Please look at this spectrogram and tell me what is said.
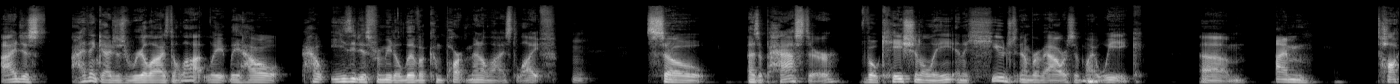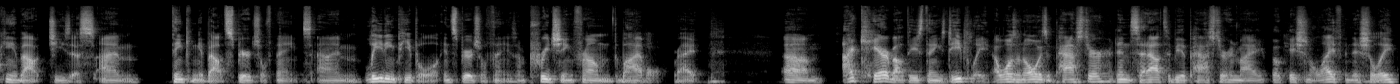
I just I think I just realized a lot lately how how easy it is for me to live a compartmentalized life. Hmm. So, as a pastor, vocationally, in a huge number of hours of my week, um, I'm talking about Jesus. I'm thinking about spiritual things. I'm leading people in spiritual things. I'm preaching from the Bible, right? Um, I care about these things deeply. I wasn't always a pastor. I didn't set out to be a pastor in my vocational life initially.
